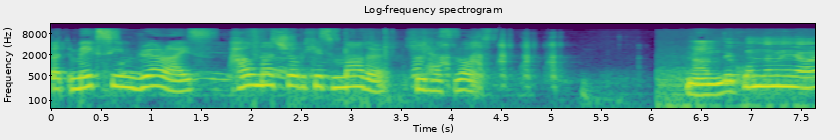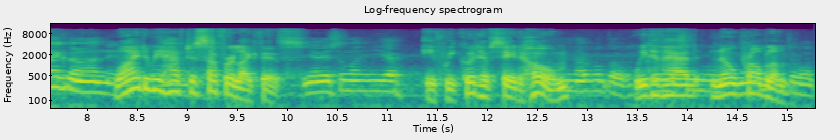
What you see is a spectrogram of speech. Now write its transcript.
but makes him realize how much of his mother he has lost. Why do we have to suffer like this? If we could have stayed home, we'd have had no problem.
